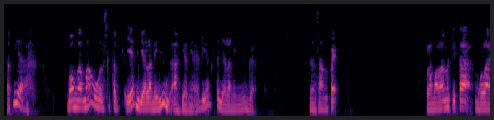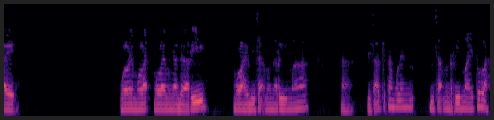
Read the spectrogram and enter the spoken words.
Tapi ya mau nggak mau tetap ya dijalanin juga akhirnya ya dia kita jalanin juga. Dan sampai lama-lama kita mulai mulai mulai mulai menyadari mulai bisa menerima. Nah di saat kita mulai bisa menerima itulah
